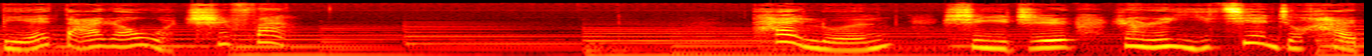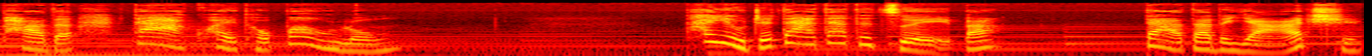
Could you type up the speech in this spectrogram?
别打扰我吃饭。泰伦是一只让人一见就害怕的大块头暴龙。它有着大大的嘴巴、大大的牙齿，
